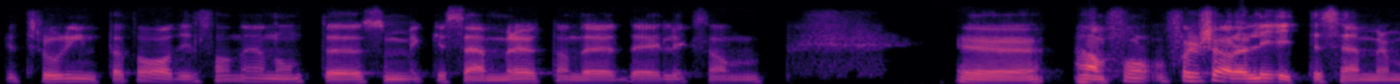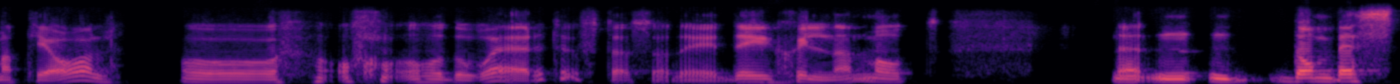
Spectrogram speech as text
jag tror inte att Adilsson är nog inte så mycket sämre, utan det, det är liksom uh, han får, får köra lite sämre material och, och, och då är det tufft alltså. Det, det är skillnad mot de, bäst,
